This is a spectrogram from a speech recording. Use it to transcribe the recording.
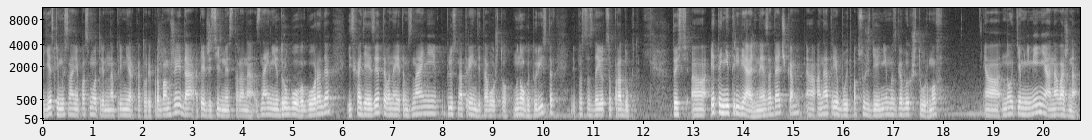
Если мы с вами посмотрим на пример, который про бомжей, да, опять же, сильная сторона, знание другого города, исходя из этого, на этом знании, плюс на тренде того, что много туристов, создается продукт. То есть э, это нетривиальная задачка, э, она требует обсуждения мозговых штурмов, э, но тем не менее она важна.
